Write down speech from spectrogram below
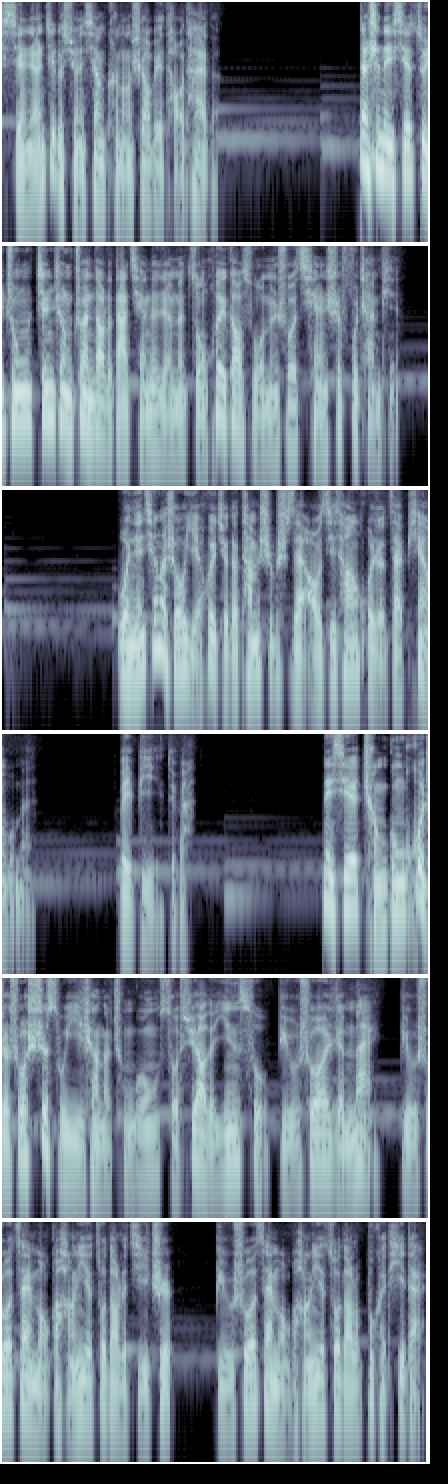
显然这个选项可能是要被淘汰的。但是那些最终真正赚到了大钱的人们，总会告诉我们说钱是副产品。我年轻的时候也会觉得他们是不是在熬鸡汤或者在骗我们？未必，对吧？那些成功或者说世俗意义上的成功所需要的因素，比如说人脉。比如说，在某个行业做到了极致，比如说在某个行业做到了不可替代，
